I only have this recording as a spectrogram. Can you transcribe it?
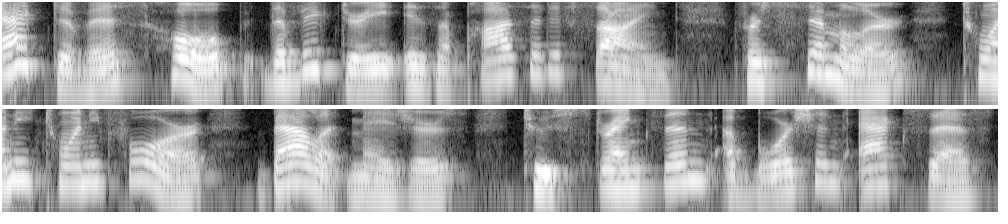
Activists hope the victory is a positive sign for similar 2024 ballot measures to strengthen abortion access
